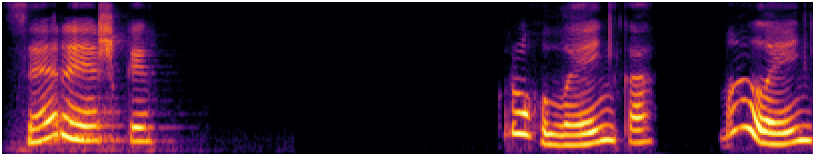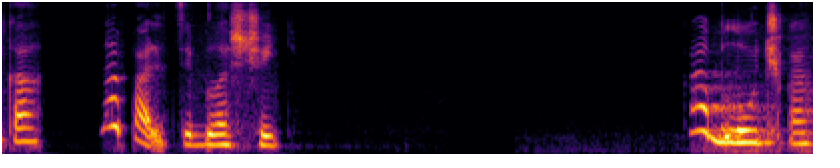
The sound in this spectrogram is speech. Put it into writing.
Сережки. Кругленька, маленька, на пальці блищить. Каблучка.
